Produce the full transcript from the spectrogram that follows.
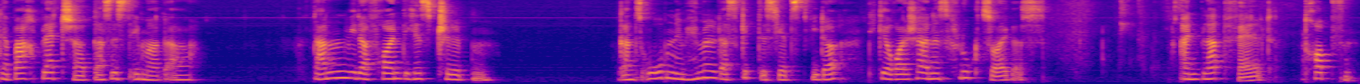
Der Bach plätschert, das ist immer da. Dann wieder freundliches Chilpen. Ganz oben im Himmel, das gibt es jetzt wieder, die Geräusche eines Flugzeuges. Ein Blatt fällt, Tropfen.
